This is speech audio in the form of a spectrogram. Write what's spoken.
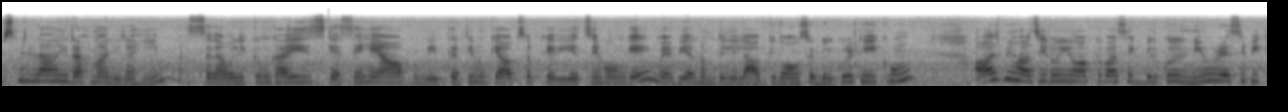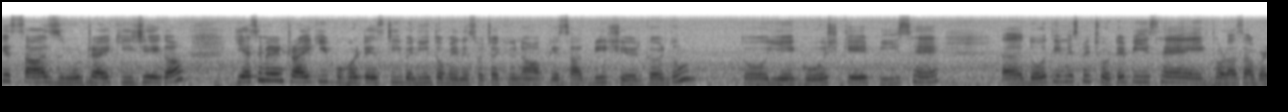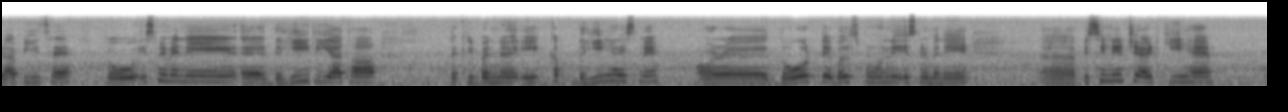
बिसमीम अल्लाम गाइस, कैसे हैं आप? उम्मीद करती हूँ कि आप सब खैरियत से होंगे। मैं भी अल्हम्दुलिल्लाह आपकी दुआओं से बिल्कुल ठीक हूँ। आज मैं हाज़िर हुई हूँ आपके पास एक बिल्कुल न्यू रेसिपी के साथ। ज़रूर ट्राई कीजिएगा। जैसे मैंने ट्राई की, बहुत टेस्टी बनी तो मैंने सोचा क्यों ना आपके साथ भी शेयर कर दूँ। तो ये गोश्त के पीस हैं। दो तीन इसमें छोटे पीस हैं, एक थोड़ा सा बड़ा पीस है। तो इसमें मैंने दही लिया था तकरीबन एक कप दही है इसमें और दो टेबल स्पून इसमें मैंने पिसी मिर्च ऐड की है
